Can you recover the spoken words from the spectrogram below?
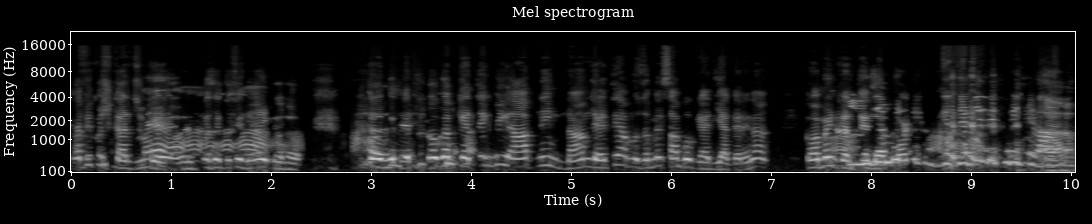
काफ़ी कुछ कर चुके हैं नहीं करो तो लोग अब कहते हैं आप नहीं नाम लेते आप मुजम्मिल साहब को कह दिया करें ना कमेंट करते हैं हाँ,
